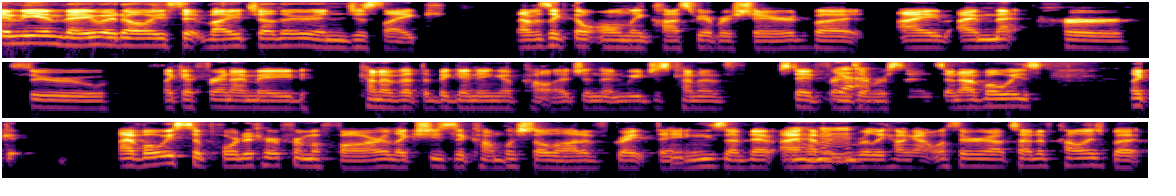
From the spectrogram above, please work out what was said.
and me and Bay would always sit by each other and just like that was like the only class we ever shared. But I I met her through like a friend I made kind of at the beginning of college and then we just kind of stayed friends Yeah. ever since. And I've always like I've always supported her from afar. Like she's accomplished a lot of great things. I've never, I haven't Mhm. really hung out with her outside of college, but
